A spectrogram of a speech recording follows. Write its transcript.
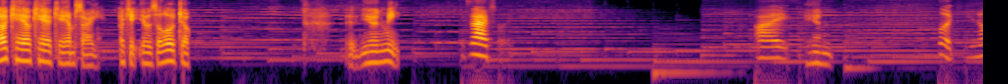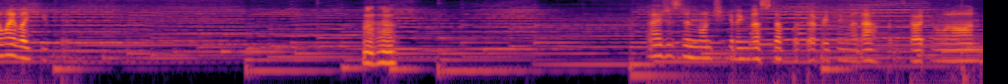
Okay, okay, okay. I'm sorry. Okay, it was a little joke. You and me. Exactly. I And look. You know I like you, kid. mm-hmm. I just didn't want you getting messed up with everything that Afton's got going on.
